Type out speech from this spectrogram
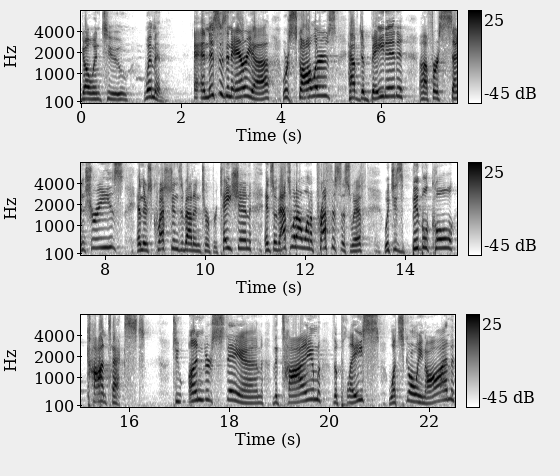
go into women. And this is an area where scholars have debated uh, for centuries, and there's questions about interpretation. And so that's what I want to preface this with, which is biblical context. To understand the time, the place, what's going on,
